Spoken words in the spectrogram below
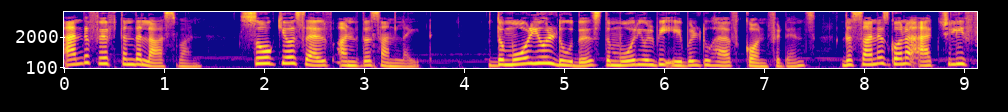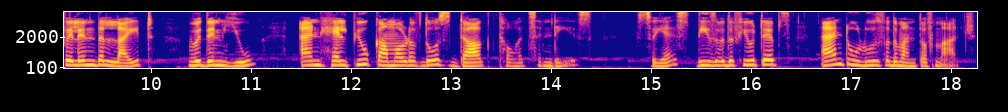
And the fifth and the last one, soak yourself under the sunlight. The more you'll do this, the more you'll be able to have confidence. The sun is going to actually fill in the light within you and help you come out of those dark thoughts and days. So, yes, these were the few tips and to do's for the month of March.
